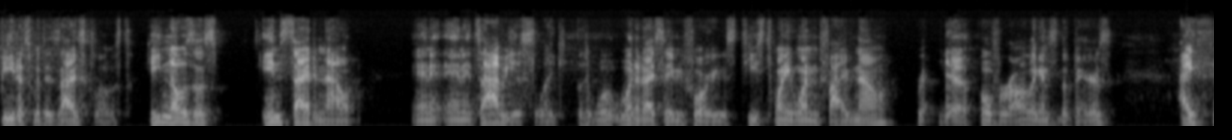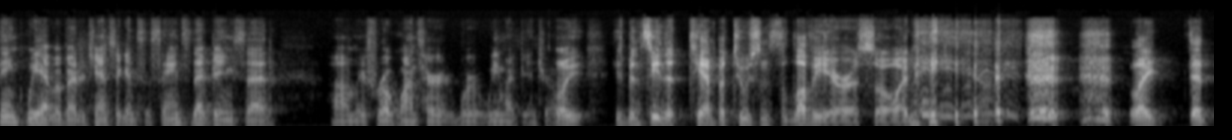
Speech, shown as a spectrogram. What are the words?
beat us with his eyes closed. He knows us inside and out, and and it's obvious. Like what, what did I say before? He was he's 21 and five now. Yeah. Overall against the Bears, I think we have a better chance against the Saints. That being said, um, if Roquan's hurt, we're, we might be in trouble. Well, he, has been seeing the Tampa two since the Lovie era, so I mean, yeah. like that.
